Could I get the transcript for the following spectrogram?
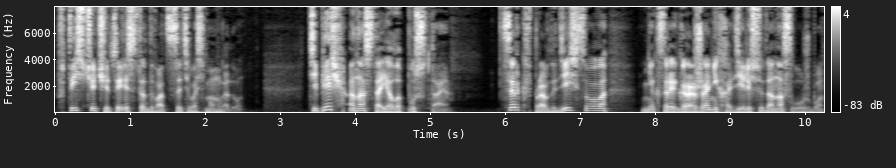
в 1428 году. Теперь она стояла пустая. Церковь, правда, действовала, некоторые горожане ходили сюда на службу.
